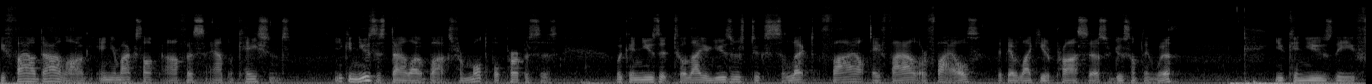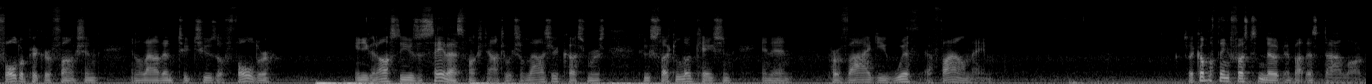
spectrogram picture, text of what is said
the file dialog in your Microsoft Office applications. You can use this dialog box for multiple purposes. We can use it to allow your users to select file, a file or files that they would like you to process or do something with. You can use the folder picker function and allow them to choose a folder and you can also use the Save As functionality, which allows your customers to select a location and then provide you with a file name. So a couple things for us to note about this dialog.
